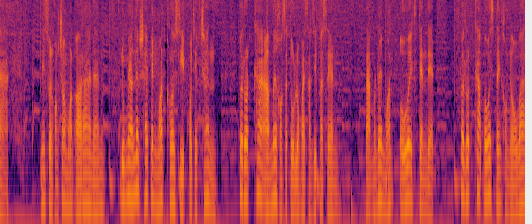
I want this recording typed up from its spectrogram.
จากในส่วนของช่องมอดออร่านั้น ลุงแมวเลือกใช้เป็นมอด Corrosive Projection เพื่อลดค่าอาร์เมอร์ของศัตรูลงไป 30%ตามมาด้วยมอด Overextended เทนเดเพื่อลดค่า Power Strength ของ Nova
